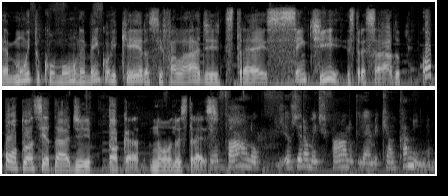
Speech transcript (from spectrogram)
é muito comum, né, bem corriqueira se falar de estresse, sentir estressado. Qual ponto a ansiedade toca no estresse? Eu falo, eu geralmente falo, Guilherme, que é um caminho.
